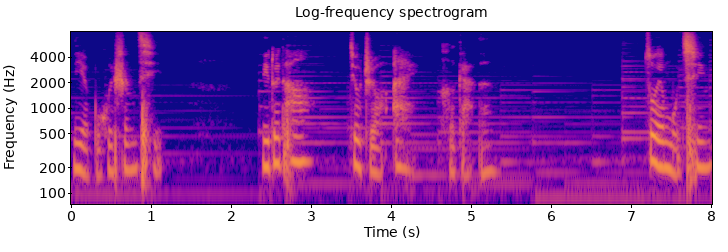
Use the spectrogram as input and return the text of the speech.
你也不会生气。你对他就只有爱和感恩。作为母亲，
